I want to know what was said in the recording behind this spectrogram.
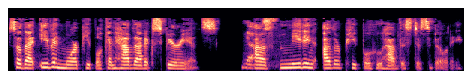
so that even more people can have that experience yes. of meeting other people who have this disability.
